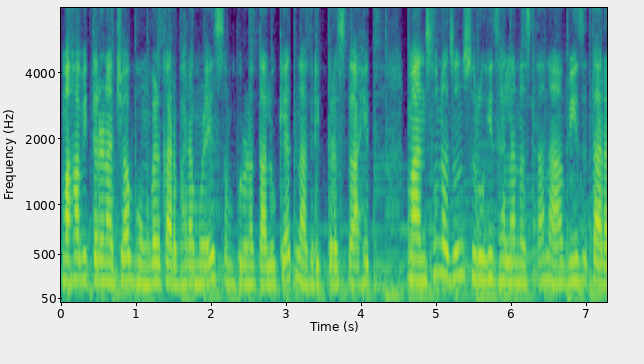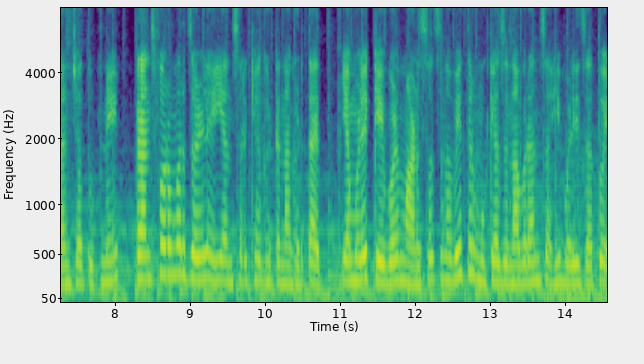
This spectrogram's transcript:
महावितरणाच्या भोंगळ कारभारामुळे संपूर्ण तालुक्यात नागरिक त्रस्त आहेत. मान्सून अजून सुरूही झाला नसताना वीज तारांच्या तुटणे ट्रान्सफॉर्मर जळणे यांसारख्या घटना घडतायत. यामुळे केवळ माणसंच नव्हे तर मुक्या जनावरांचाही बळी जातोय.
